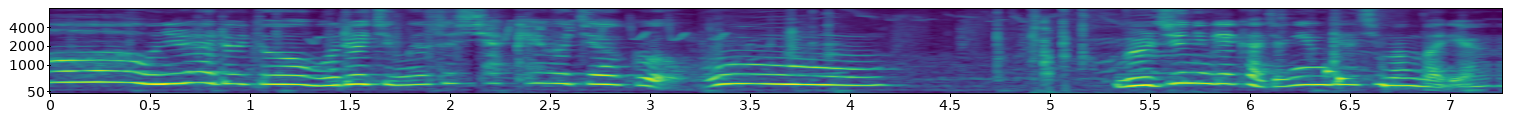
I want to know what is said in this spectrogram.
아, 오늘 하루도 물을 주면서 시작해보자고. 음. 물 주는 게 가장 힘들지만 말이야.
